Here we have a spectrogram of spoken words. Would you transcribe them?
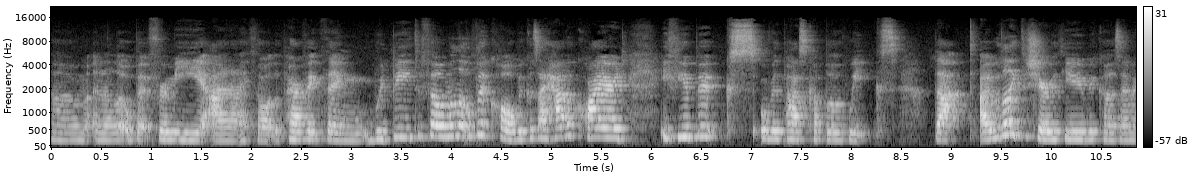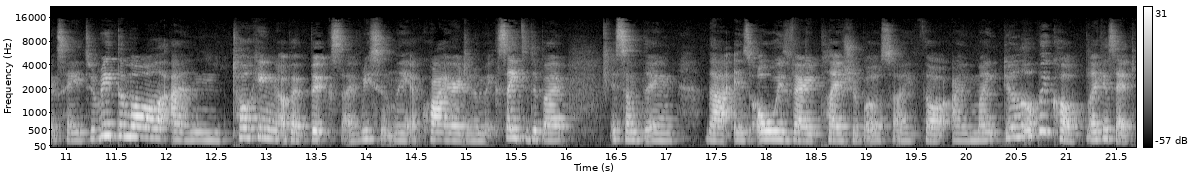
um, and a little bit for me and I thought the perfect thing would be to film a little book haul because I have acquired a few books over the past couple of weeks that I would like to share with you because I'm excited to read them all and talking about books I've recently acquired and I'm excited about is something that is always very pleasurable so I thought I might do a little book haul like I said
